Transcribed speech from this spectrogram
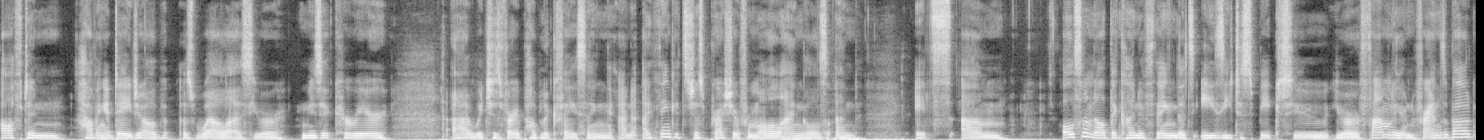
often having a day job as well as your music career, uh, which is very public facing. And I think it's just pressure from all angles, and it's um, also not the kind of thing that's easy to speak to your family and friends about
